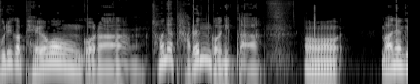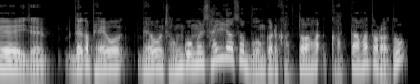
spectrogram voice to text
우리가 배워온 거랑 전혀 다른 거니까, 어, 만약에 이제 내가 배워, 배운 전공을 살려서 무언가를 갖다, 하, 갖다 하더라도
